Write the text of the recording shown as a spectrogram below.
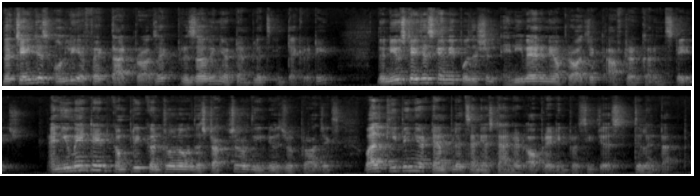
The changes only affect that project, preserving your template's integrity. The new stages can be positioned anywhere in your project after a current stage. And you maintain complete control over the structure of the individual projects while keeping your templates and your standard operating procedures still intact.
